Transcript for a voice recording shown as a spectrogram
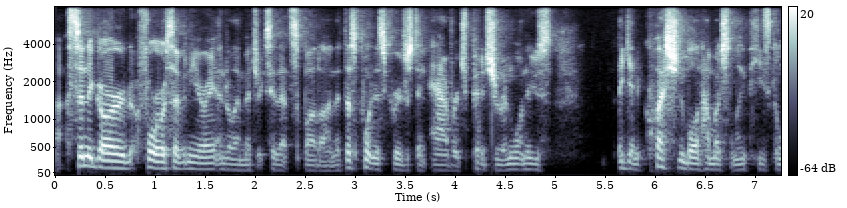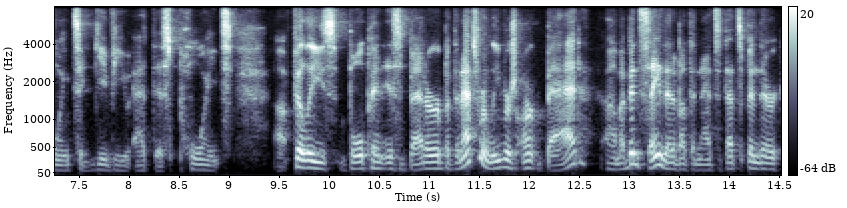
Uh, Syndergaard, 407 ERA, underlying metrics say that's spot on. At this point in his career, just an average pitcher and one who's again, questionable on how much length he's going to give you at this point. Uh, Philly's bullpen is better, but the Nats relievers aren't bad. Um, I've been saying that about the Nats. That's been their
